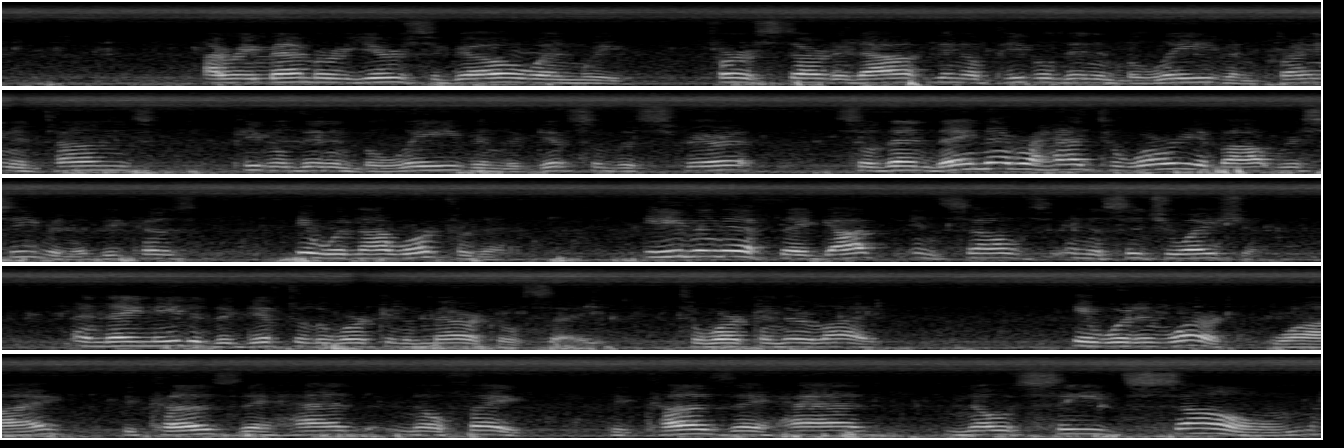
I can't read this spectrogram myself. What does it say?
I remember years ago when we first started out, you know, people didn't believe in praying in tongues. People didn't believe in the gifts of the Spirit. So then they never had to worry about receiving it because it would not work for them. Even if they got themselves in a situation and they needed the gift of the working of miracles, say, to work in their life, it wouldn't work. Why? Because they had no faith. Because they had no seed sown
